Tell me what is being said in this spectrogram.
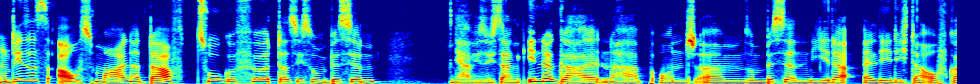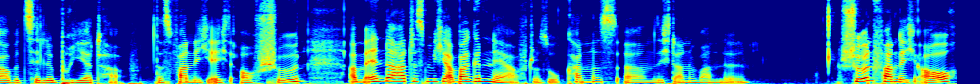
Und dieses Ausmalen hat dazu geführt, dass ich so ein bisschen, ja, wie soll ich sagen, innegehalten habe und ähm, so ein bisschen jede erledigte Aufgabe zelebriert habe. Das fand ich echt auch schön. Am Ende hat es mich aber genervt. So kann es ähm, sich dann wandeln. Schön fand ich auch,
